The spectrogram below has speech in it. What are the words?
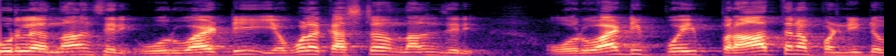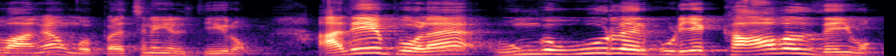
ஊரில் இருந்தாலும் சரி ஒரு வாட்டி எவ்வளோ கஷ்டம் இருந்தாலும் சரி ஒரு வாட்டி போய் பிரார்த்தனை பண்ணிட்டு வாங்க உங்கள் பிரச்சனைகள் தீரும். அதே போல் உங்கள் ஊரில் இருக்கக்கூடிய காவல் தெய்வம்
